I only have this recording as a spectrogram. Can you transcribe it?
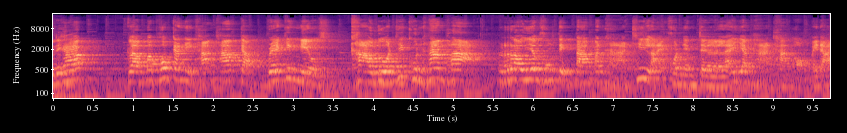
วัสดีครับ กลับมาพบกันอีกครั้งครับกับ breaking news ข่าวด่วนที่คุณห้ามพลาด เรายังคงติดตามปัญหาที่หลายคนยังเจอและยังหาทางออกไม่ได้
